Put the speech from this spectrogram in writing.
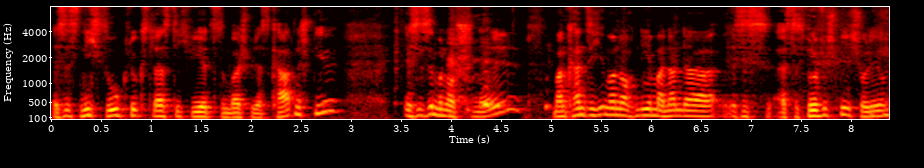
Es ist nicht so glückslastig wie jetzt zum Beispiel das Kartenspiel. Es ist immer noch schnell. Man kann sich immer noch nebeneinander. Es ist, es ist das Würfelspiel, Entschuldigung.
